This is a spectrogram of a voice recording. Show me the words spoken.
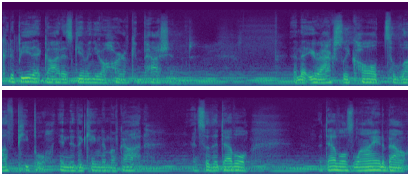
Could it be that God has given you a heart of compassion and that you're actually called to love people into the kingdom of God? And so the devil, the devil's lying about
